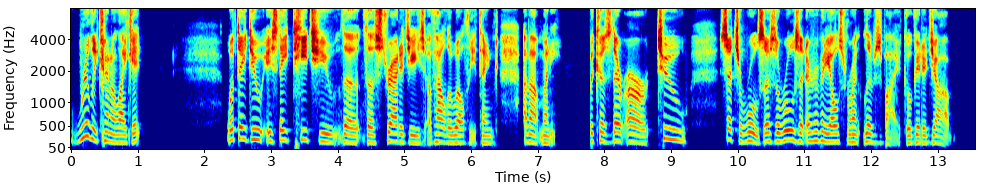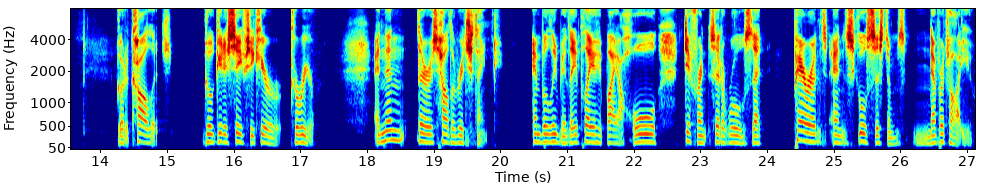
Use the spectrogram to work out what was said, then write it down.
really kind of like it. what they do is they teach you the the strategies of how the wealthy think about money because there are two sets of rules. There's the rules that everybody else run, lives by. Go get a job go to college go get a safe secure career. And then there's how the rich think. And believe me they play by a whole different set of rules that parents and school systems never taught you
